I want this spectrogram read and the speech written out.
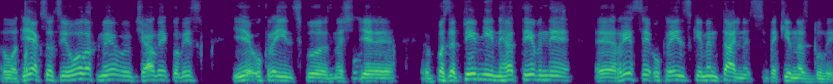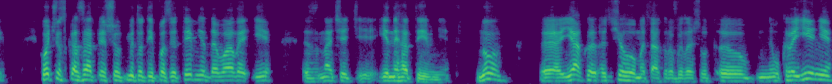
От я як соціолог, ми вивчали колись і українську, значить, е, позитивні і негативні е, риси української ментальності. Такі в нас були. Хочу сказати, що ми тут і позитивні давали, і, значить, і- негативні. Ну, е, як чого ми так робили? Що е, в Україні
